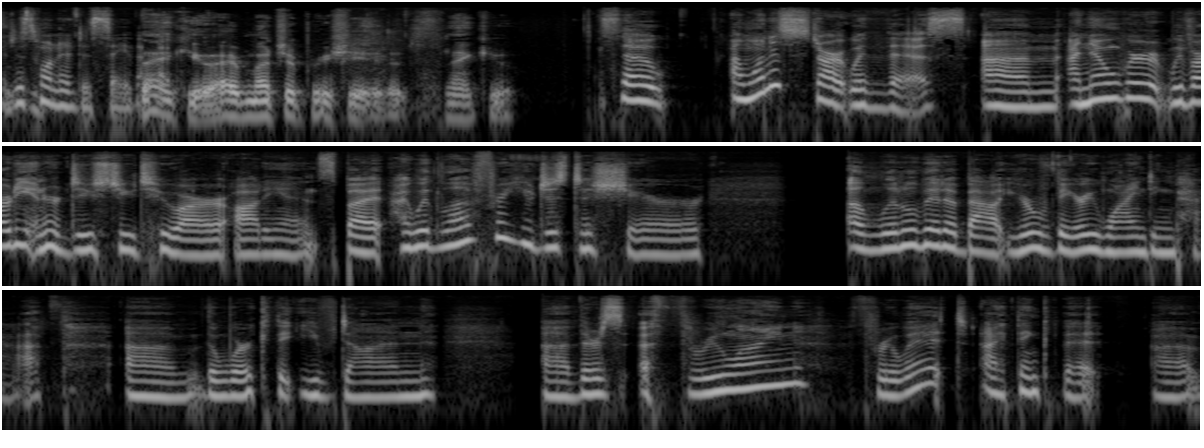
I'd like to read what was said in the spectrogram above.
I just wanted to say that. Thank you. I much appreciate it. Thank you. So I want to start with this. Um, I know we're we've already introduced you to our audience, but I would love for you just to share a little bit about your very winding path, um, the work that you've done. Uh, there's a through line through it. I think that uh,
